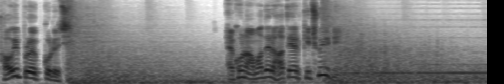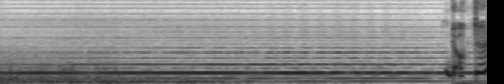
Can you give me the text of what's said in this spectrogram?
সবই প্রয়োগ করেছি। এখন আমাদের হাতে আর কিছুই নেই। ডক্টর?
